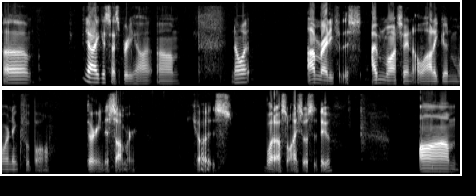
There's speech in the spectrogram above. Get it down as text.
Um, yeah, I guess that's pretty hot. Um, you know what? I'm ready for this. I've been watching a lot of Good Morning Football during the summer because what else am I supposed to do? Um,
